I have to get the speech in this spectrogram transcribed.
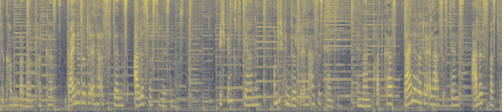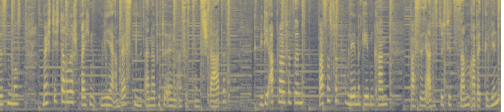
willkommen bei meinem Podcast Deine virtuelle Assistenz, alles was du wissen musst. Ich bin Christiane und ich bin virtuelle Assistentin. In meinem Podcast Deine virtuelle Assistenz, alles was du wissen musst, möchte ich darüber sprechen, wie ihr am besten mit einer virtuellen Assistenz startet, wie die Abläufe sind, was es für Probleme geben kann, was ihr alles durch die Zusammenarbeit gewinnt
